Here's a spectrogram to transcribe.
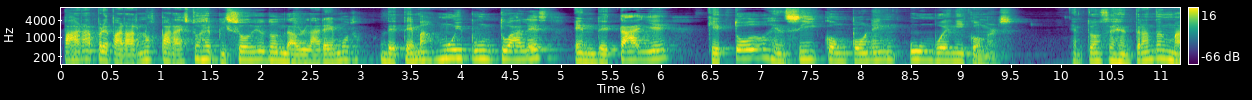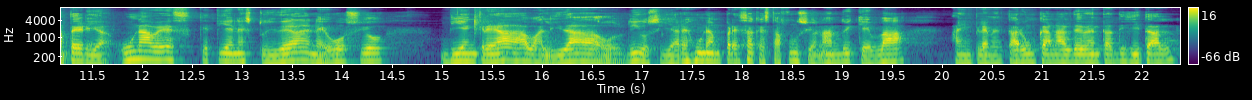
para prepararnos para estos episodios donde hablaremos de temas muy puntuales en detalle que todos en sí componen un buen e-commerce. Entonces, entrando en materia, una vez que tienes tu idea de negocio bien creada, validada, o digo, si ya eres una empresa que está funcionando y que va a implementar un canal de ventas digital,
